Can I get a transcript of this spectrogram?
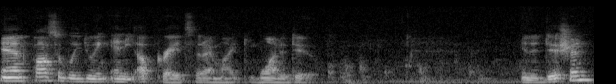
and possibly doing any upgrades that I might want to do. In addition,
